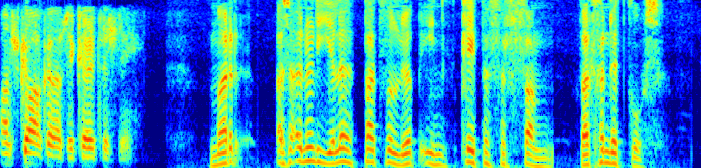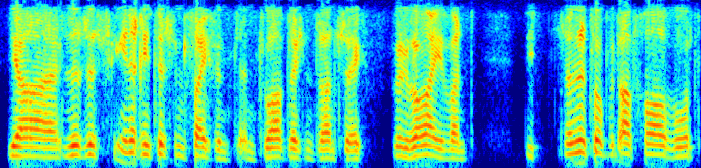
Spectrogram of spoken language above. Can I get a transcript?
aanskakel as ek uit is nie. Maar as ou nou die hele pad wil loop en kleppe vervang, wat gaan dit kos? Ja, dit is enigiets tussen 5 en 12000 rand vir raai want die sinnetrop moet afgehaal word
